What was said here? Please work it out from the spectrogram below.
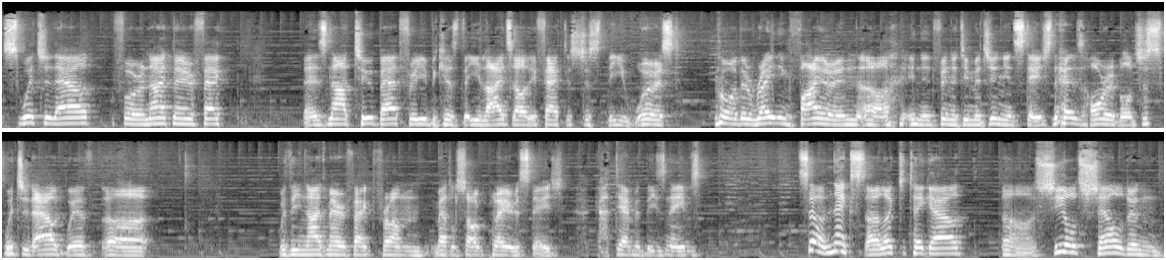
switch it out for a nightmare effect that is not too bad for you because the lights out effect is just the worst. Or the raining fire in uh, in Infinity Mijinion stage, that is horrible. Just switch it out with uh, with the nightmare effect from Metal Shark player stage. God damn it, these names. So next, I'd like to take out uh, Shield Sheldon,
